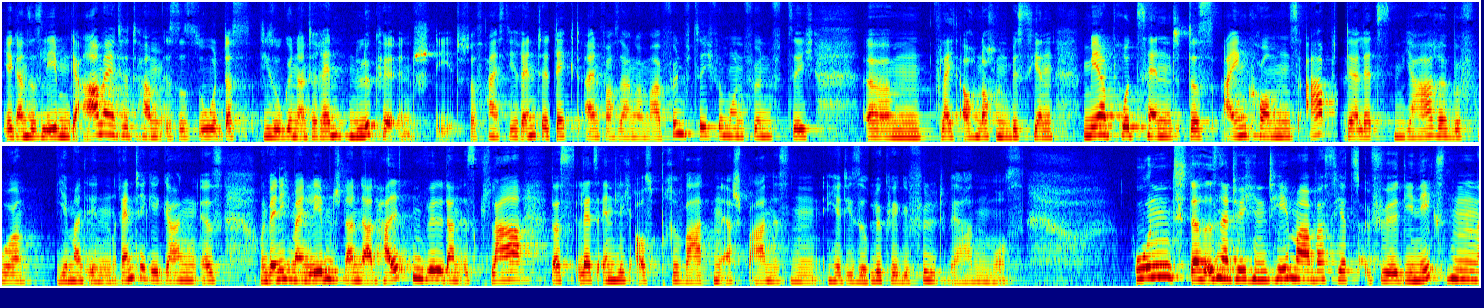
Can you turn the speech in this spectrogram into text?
ihr ganzes Leben gearbeitet haben, ist es so, dass die sogenannte Rentenlücke entsteht. Das heißt, die Rente deckt einfach, sagen wir mal, 50, 55, ähm, vielleicht auch noch ein bisschen mehr Prozent des Einkommens ab der letzten Jahre, bevor jemand in Rente gegangen ist. Und wenn ich meinen Lebensstandard halten will, dann ist klar, dass letztendlich aus privaten Ersparnissen hier diese Lücke gefüllt werden muss. Und das ist natürlich ein Thema, was jetzt für die nächsten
